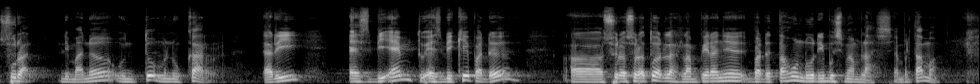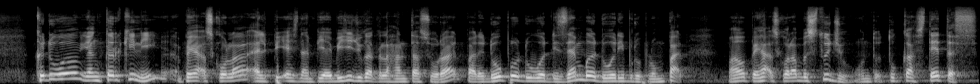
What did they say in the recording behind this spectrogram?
surat di mana untuk menukar dari SBM to SBK pada Uh, surat-surat itu adalah lampirannya pada tahun 2019 yang pertama. Kedua, yang terkini, pihak sekolah LPS dan PIBG juga telah hantar surat pada 22 Disember 2024 mahu pihak sekolah bersetuju untuk tukar status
